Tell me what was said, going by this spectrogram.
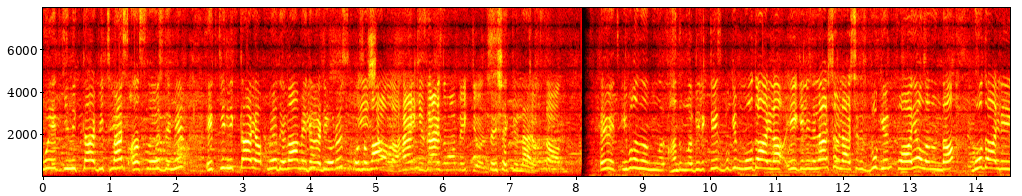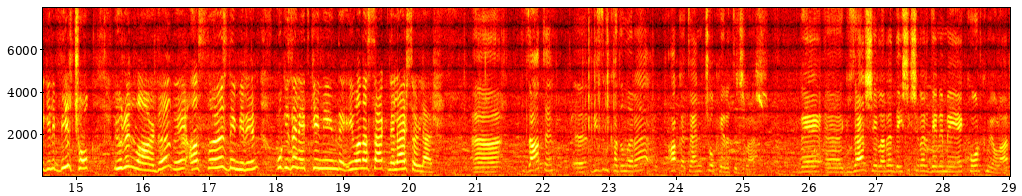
Bu etkinlikler bitmez. Aslı Özdemir etkinlikler yapmaya devam eder diyoruz. O zaman İnşallah. Herkese her zaman bekliyoruz. teşekkürler. Çok sağ olun. Evet İvan Hanım'la, Hanım'la birlikteyiz. Bugün modayla ilgili neler söylersiniz? Bugün fuaye alanında moda ile ilgili birçok ürün vardı ve Aslı Özdemir'in bu güzel etkinliğinde Ivana Sert neler söyler? Ee, zaten e, bizim kadınlara hakikaten çok yaratıcılar ve e, güzel şeylere, değişik şeyler denemeye korkmuyorlar.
